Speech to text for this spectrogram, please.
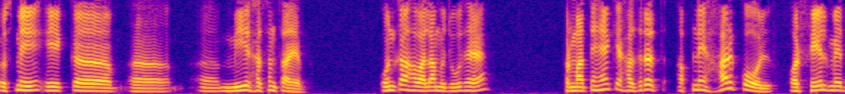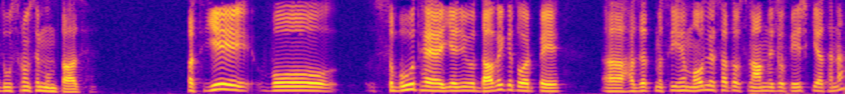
اس میں ایک میر حسن صاحب، ان کا حوالہ موجود ہے۔ فرماتے ہیں کہ حضرت اپنے ہر کول اور فیل میں دوسروں سے ممتاز ہیں۔ بس یہ وہ ثبوت ہے، یہ جو دعوے کے طور پہ حضرت مسیح مول صاحب السلام نے جو پیش کیا تھا نا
